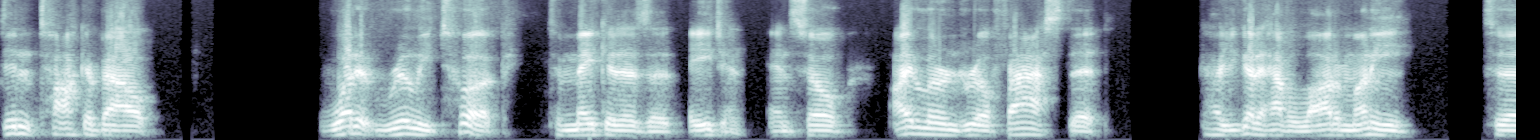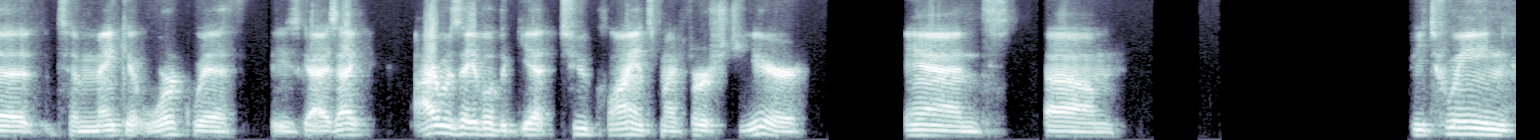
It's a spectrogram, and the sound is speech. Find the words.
didn't talk about what it really took to make it as an agent. And so I learned real fast that God, you got to have a lot of money to to make it work with these guys. I I was able to get two clients my first year, and um, between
